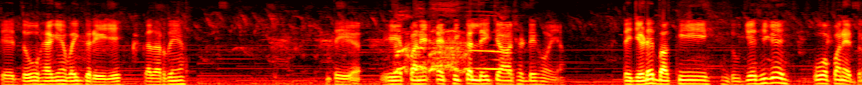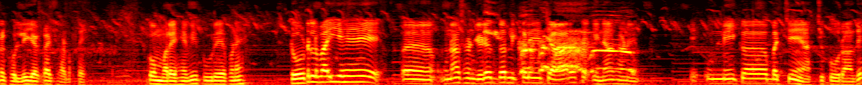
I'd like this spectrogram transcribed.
ਤੇ ਦੋ ਹੈਗੇ ਆ ਬਾਈ ਗਰੇਜੇ, ਕਲਰ ਦੇ ਆ। ਤੇ ਇਹ ਆਪਾਂ ਨੇ ਇੱਥੇ ਇਕੱਲੇ ਹੀ ਚਾਰ ਛੱਡੇ ਹੋਏ ਆ। ਤੇ ਜਿਹੜੇ ਬਾਕੀ ਦੂਜੇ ਸੀਗੇ, ਉਹ ਆਪਾਂ ਨੇ ਇੱਧਰ ਖੁੱਲੀ ਜਗ੍ਹਾ ਛੱਡਤੇ ਘੁੰਮ ਰਹੇ ਵੀ ਪੂਰੇ ਆਪਣੇ। ਟੋਟਲ ਬਾਈ ਇਹ ਉਹਨਾਂ ਸਣ ਜਿਹੜੇ ਉੱਧਰ ਨਿਕਲੇ ਚਾਰ ਤੇ ਇਹਨਾਂ ਸਣੇ ਤੇ 19 ਕ ਬੱਚੇ ਆ ਚਕੋਰਾਂ ਦੇ।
